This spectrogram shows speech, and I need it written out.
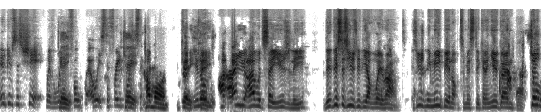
Who gives a shit whether we Kate. perform well? It's the three Kate, points. Come matter. on, You- Kate, you know Kate. me- I, I I would say usually this is usually the other way around. It's usually me being optimistic and then you going, George,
